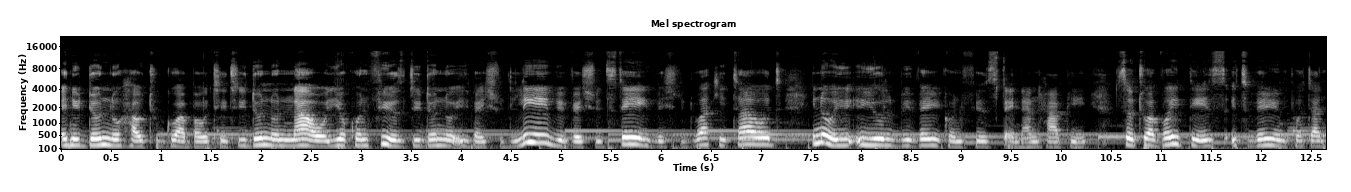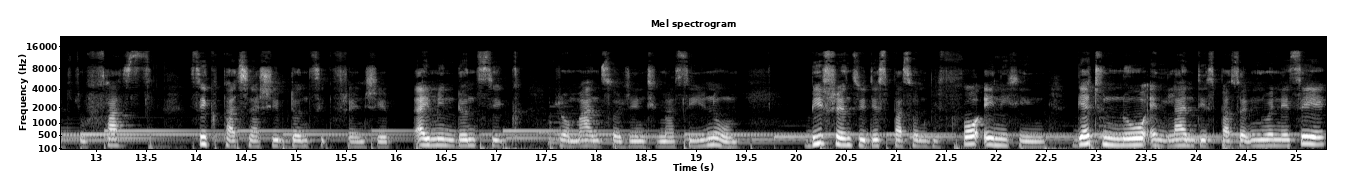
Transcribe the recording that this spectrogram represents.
and you don't know how to go about it. You don't know now, you're confused. You don't know if I should leave, if I should stay, if I should work it out. You know, you, you'll be very confused and unhappy. So, to avoid this, it's very important to first seek partnership, don't seek friendship. I mean, don't seek romance or intimacy, you know. Be friends with this person before anything. Get to know and learn this person. And when i say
